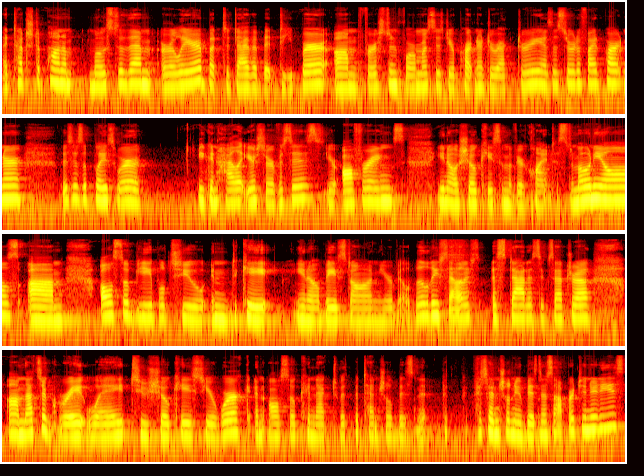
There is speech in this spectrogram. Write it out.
I touched upon most of them earlier, but to dive a bit deeper, um, first and foremost is your partner directory as a certified partner. This is a place where you can highlight your services, your offerings, you know, showcase some of your client testimonials. Um, also be able to indicate, you know, based on your availability status, status etc. Um, that's a great way to showcase your work and also connect with potential business potential new business opportunities.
